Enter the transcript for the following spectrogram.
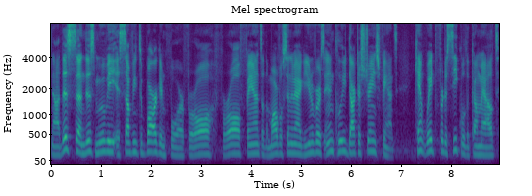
now this uh, this movie is something to bargain for for all for all fans of the Marvel Cinematic Universe, including Doctor Strange fans. Can't wait for the sequel to come out.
